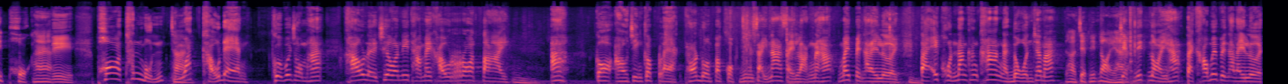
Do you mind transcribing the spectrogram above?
2516 ฮะ นี่ พ่อท่านหมุนใช่ วัดเขาแดง คุณผู้ชมฮะเขาเลยเชื่อว่านี่ทำให้เขารอดตายอะก็เอาจริงก็แปลก เพราะโดนประกบยิงใส่หน้าใส่หลังนะฮะ ไม่เป็นอะไรเลย แต่ไอ้คนนั่งข้างๆอะโดนใช่ไหมเอ่อเจ็บนิดหน่อยฮะ เจ็บนิดหน่อยฮะ แต่เขาไม่เป็นอะไรเลย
